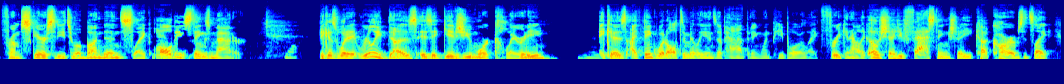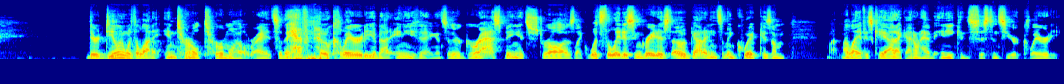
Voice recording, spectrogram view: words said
from scarcity to abundance, like yeah. all these things matter. Yeah. Because what it really does is it gives you more clarity. Mm-hmm. Because I think what ultimately ends up happening when people are like freaking out, like, oh, should I do fasting? Should I eat cut carbs? It's like, they're dealing with a lot of internal turmoil, right? So they have no clarity about anything. And so they're grasping at straws like, what's the latest and greatest? Oh, God, I need something quick because I'm my, my, life is chaotic. I don't have any consistency or clarity.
